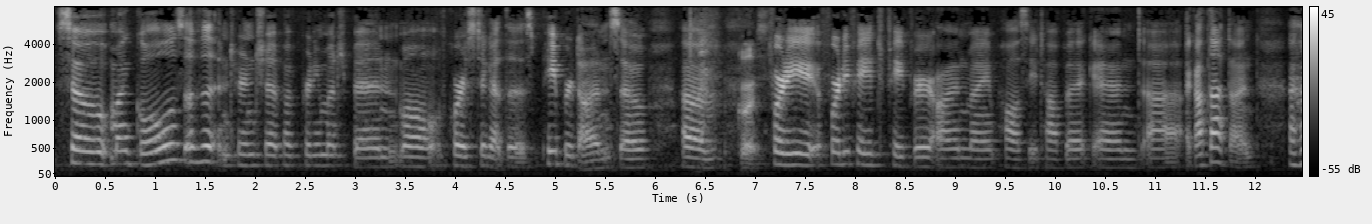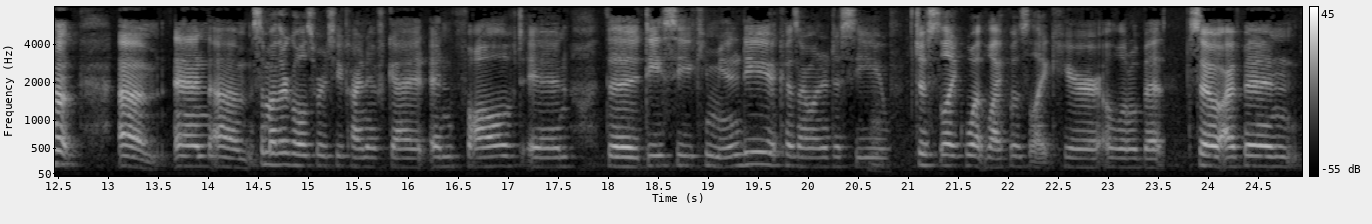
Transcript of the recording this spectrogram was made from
So, my goals of the internship have pretty much been well, of course, to get this paper done. So, um, of course. 40, 40 page paper on my policy topic, and uh, I got that done. Um, and um, some other goals were to kind of get involved in the DC community because I wanted to see just like what life was like here a little bit. So I've been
